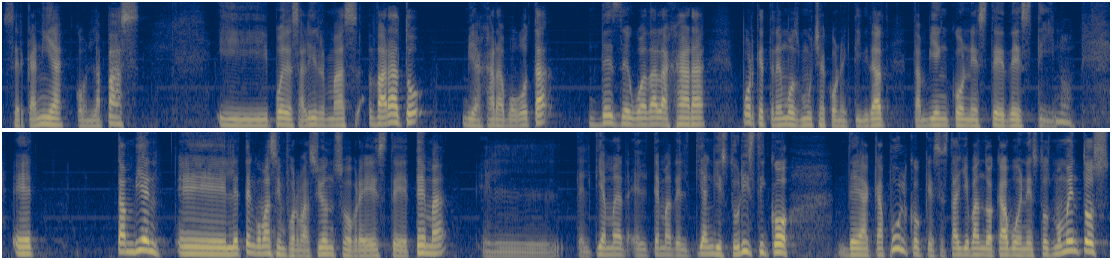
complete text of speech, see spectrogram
cercanía con La Paz y puede salir más barato viajar a Bogotá desde Guadalajara porque tenemos mucha conectividad también con este destino. Eh, también eh, le tengo más información sobre este tema, el, tema, el tema del tianguis turístico de Acapulco que se está llevando a cabo en estos momentos.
